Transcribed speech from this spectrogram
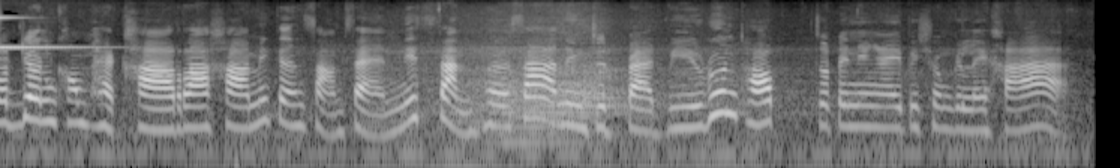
รถยนต์คอมแพคคาร์ราคาไม่เกิน 3 0 0 0 0 0นิสสันเพอร์ซ่า 1.8V รุ่นท็อปจะเป็นยังไงไปชมกันเลยค่ะ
